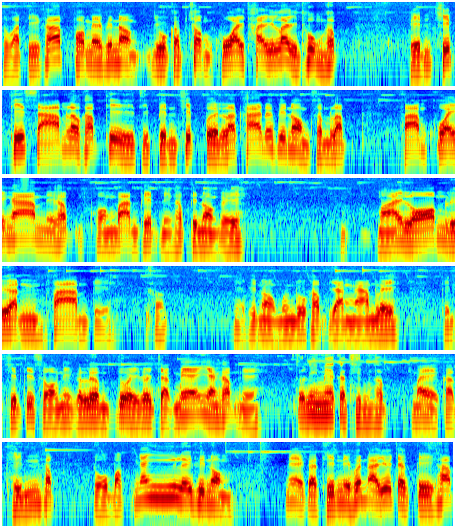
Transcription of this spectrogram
สวัสดีครับพ่อแม่พี่น้องอยู่กับช่องควายไทยไล่ทุ่งครับ เป็นคลิปที่สามแล้วครับที่ที่เป็นคลิปเปิดราคาเด้อพี่น้องสำหรับฟาร์มควายงามนี่ครับของบ้านเพชรนี่ครับพี่น้องเอ้ยไม้ล้อมเรือนฟาร์มตีครับเนี่ยพี่น้องเบิ่งดูครับยางงามเลย เป็นคลิปที่สองนี่ก็เริ่มด้วยด้วยจากแม่อีหยังครับนี่ตัวนี้แม่กระถินครับแม่กระถินครับตัวบักใหญ่เลยพี่น้อง แม่กระถินนี่เพิ่นอายุจากปีครับ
